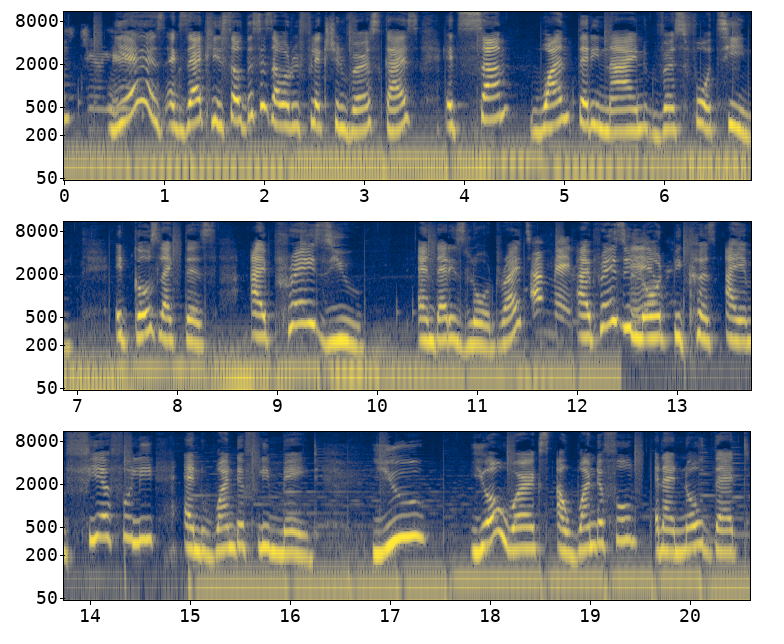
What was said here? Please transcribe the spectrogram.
you, yes exactly. So this is our reflection verse guys. It's psalm 139 verse 14 it goes like this. I praise you and that is lord right amen I praise you, Amen. Lord, because I am fearfully and wonderfully made. You, your works are wonderful, and I know that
